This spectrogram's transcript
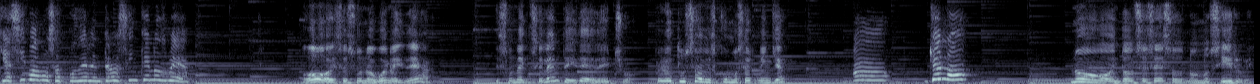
Y así vamos a poder entrar sin que nos vean. Oh, esa es una buena idea. Es una excelente idea, de hecho. ¿Pero tú sabes cómo ser ninja? Ah, yo no. No, entonces eso no nos sirve.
